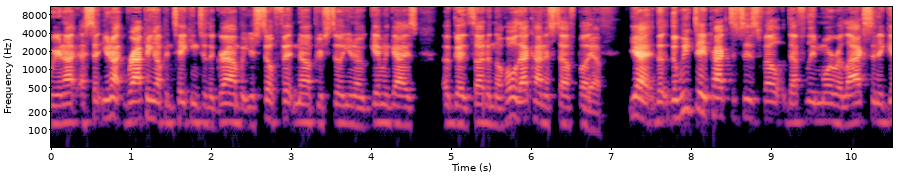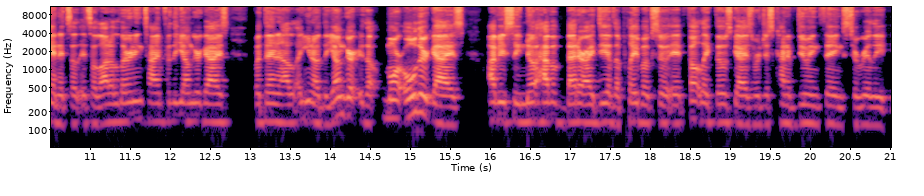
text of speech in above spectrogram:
where you're not you're not wrapping up and taking to the ground, but you're still fitting up, you're still, you know, giving guys a good thud in the hole, that kind of stuff. But yeah. Yeah, the, the weekday practices felt definitely more relaxed. And again, it's a it's a lot of learning time for the younger guys. But then, uh, you know, the younger, the more older guys obviously know have a better idea of the playbook. So it felt like those guys were just kind of doing things to really,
